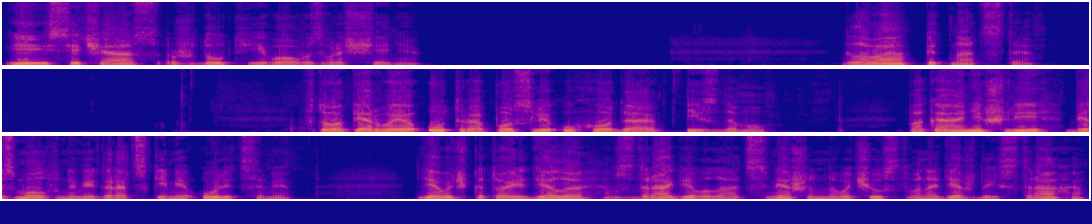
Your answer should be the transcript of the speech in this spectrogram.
и сейчас ждут его возвращения. Глава пятнадцатая в то первое утро после ухода из дому, пока они шли безмолвными городскими улицами, девочка то и дело вздрагивала от смешанного чувства надежды и страха,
